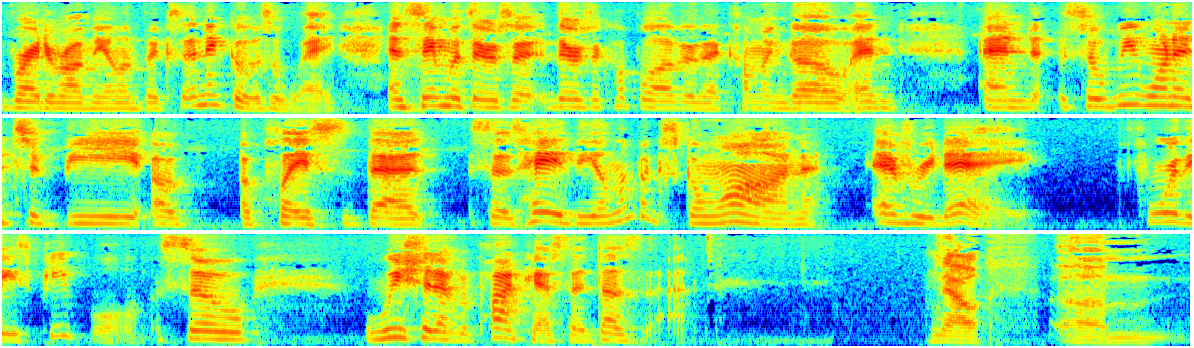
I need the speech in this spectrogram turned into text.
right around the Olympics and it goes away. And same with there's a there's a couple other that come and go. And and so we wanted to be a, a place that says, hey, the Olympics go on every day for these people. So we should have a podcast that does that. Now, um,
